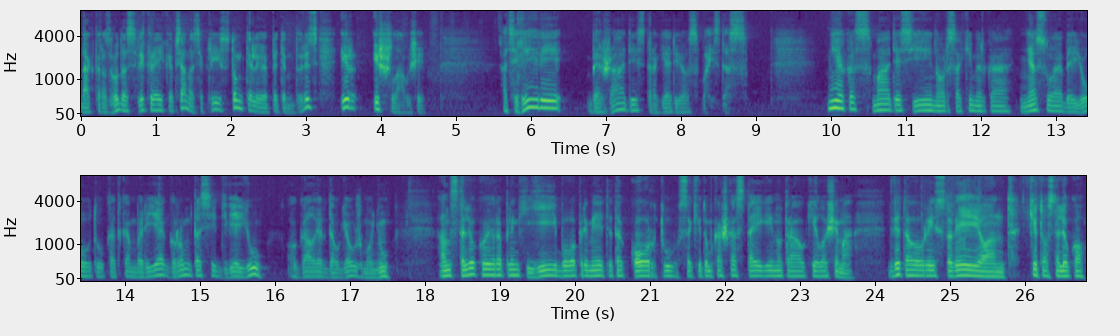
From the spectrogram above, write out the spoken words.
Daktaras Hudas vikriai, kaip senas seklys, stumtelėjo petim duris ir išlaužė. Atsivėrė bežadės tragedijos vaizdas. Niekas matęs jį, nors akimirką nesuabejotų, kad kambaryje grumtasi dviejų o gal ir daugiau žmonių. Ant staliuko ir aplink jį buvo primėtyta kortų, sakytum, kažkas taigiai nutraukė lošimą. Dvi tauriai stovėjo ant kito staliuko,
